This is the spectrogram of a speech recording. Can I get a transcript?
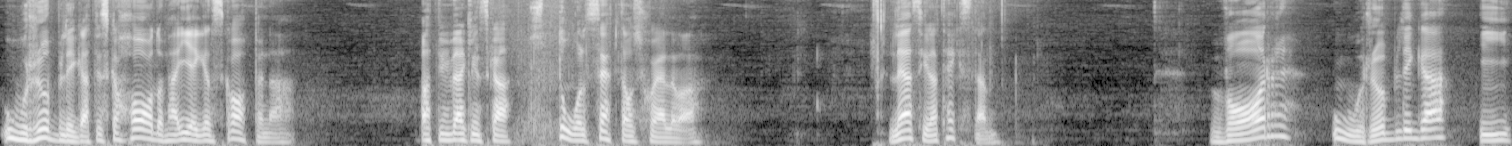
orubbliga, att vi ska ha de här egenskaperna? Att vi verkligen ska stålsätta oss själva? Läs hela texten. Var orubbliga i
